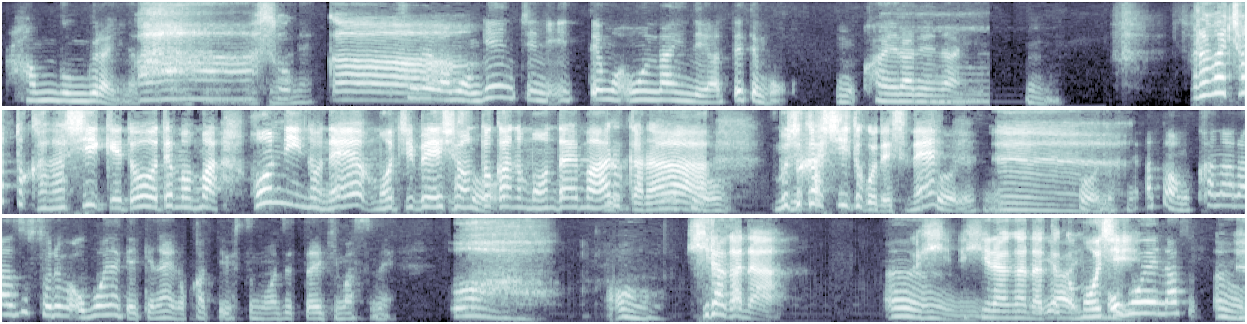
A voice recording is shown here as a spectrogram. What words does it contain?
半分ぐらいになってたんですよね。か。それはもう現地に行ってもオンラインでやっててももう変えられない。うんうんそれはちょっと悲しいけど、でもまあ、本人のね、モチベーションとかの問題もあるから、難しいとこですね。そうですうね。ん。そうですね。あとはもう必ずそれは覚えなきゃいけないのかっていう質問は絶対来ますね。おーうんひらがな。うん、ひひらがなとか文字。覚えなく、うんうん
